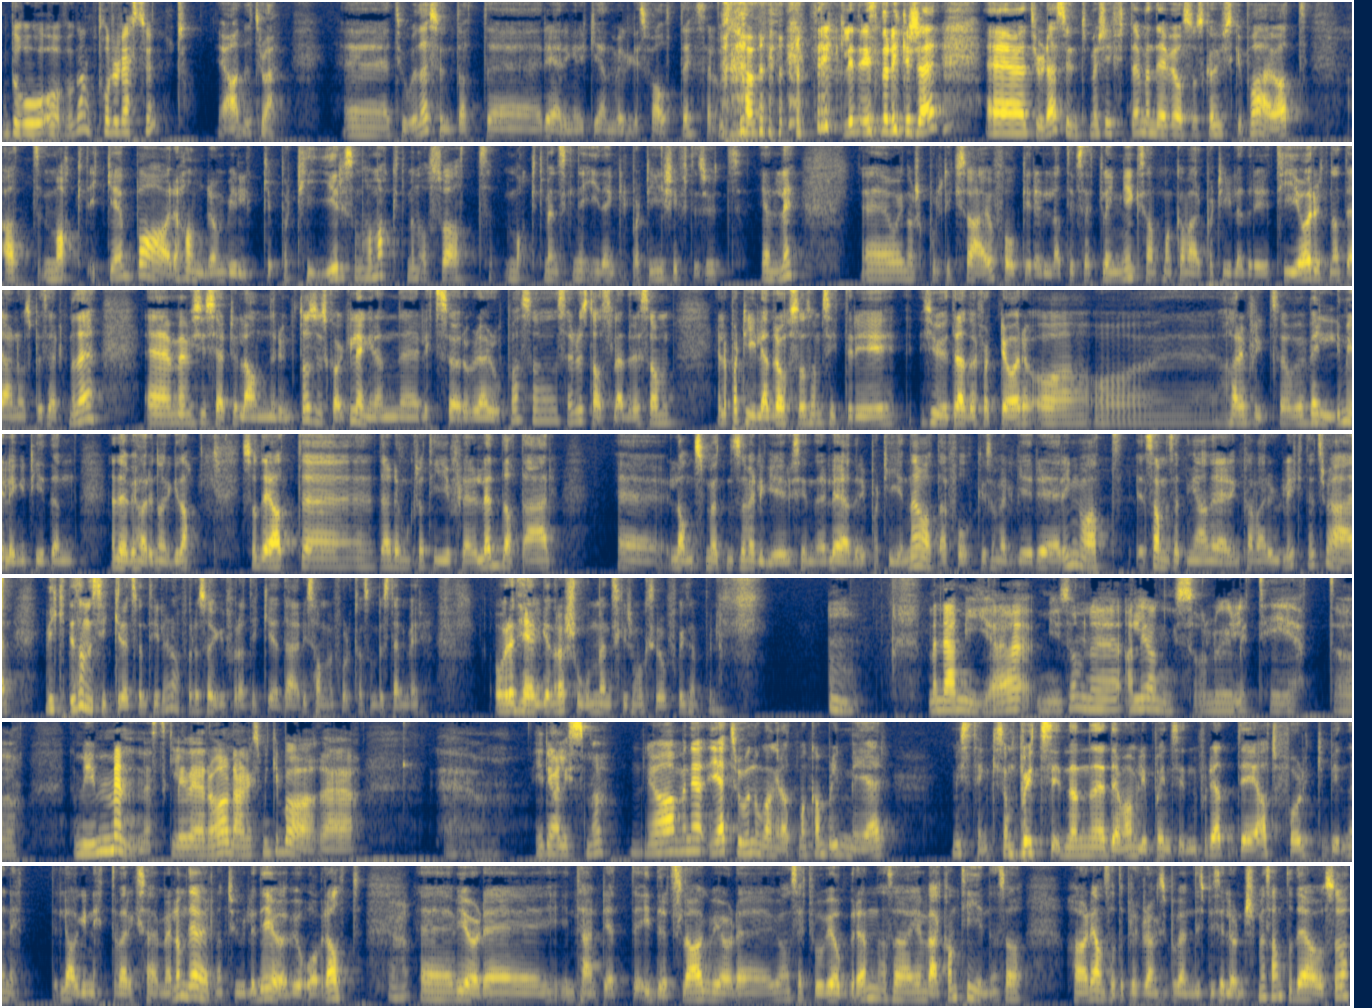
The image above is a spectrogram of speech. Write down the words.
brå overgang. Tror du det er sunt? Ja, det tror jeg. Eh, jeg tror det er sunt at eh, regjeringer ikke gjenvelges for alltid, selv om det er fryktelig trist når det ikke skjer. Eh, jeg tror det er sunt med skifte, men det vi også skal huske på, er jo at, at makt ikke bare handler om hvilke partier som har makt, men også at maktmenneskene i det enkelte parti skiftes ut jevnlig. Eh, og i norsk politikk så er jo folk relativt sett lenge. ikke sant? Man kan være partileder i ti år uten at det er noe spesielt med det. Eh, men hvis vi ser til land rundt oss, du skal ikke lenger enn eh, litt sørover i Europa, så ser du statsledere som Eller partiledere også, som sitter i 20-30-40 år og, og har innflytelse over veldig mye lengre tid enn det vi har i Norge, da. Så det at det er demokrati i flere ledd, at det er eh, landsmøtene som velger sine ledere i partiene, og at det er folket som velger regjering, og at sammensetningen av en regjering kan være ulik, det tror jeg er viktige sånne sikkerhetsventiler da, for å sørge for at ikke det er de samme folka som bestemmer over en hel generasjon mennesker som vokser opp, f.eks. Mm. Men det er mye, mye sånne allianser og lojalitet og Det er mye menneskelig ved det òg. Det er liksom ikke bare eh, idealisme. Ja, men jeg, jeg tror noen ganger at man kan bli mer mistenksom på utsiden enn eh, det man blir på innsiden. Fordi at det at folk nett, lager nettverk seg imellom, det er jo helt naturlig. Det gjør vi jo overalt. Ja. Eh, vi gjør det internt i et idrettslag, vi gjør det uansett hvor vi jobber hen. Altså, I enhver kantine så har de ansatte preferanser på hvem de spiser lunsj med. Sant? Og det er også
